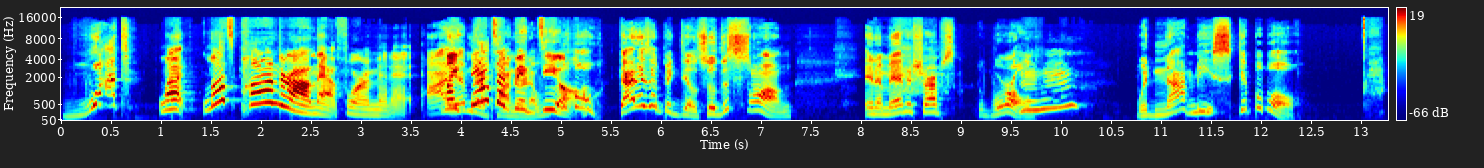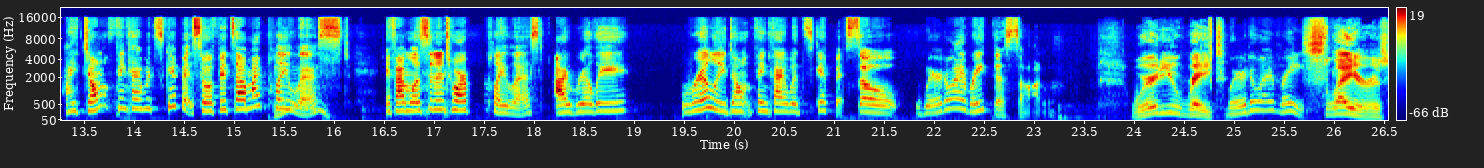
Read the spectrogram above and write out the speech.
What? Let Let's ponder on that for a minute. I like that's a big deal. Whoa, that is a big deal. So this song in Amanda Sharp's world Mhm. would not be skippable. I don't think I would skip it. So if it's on my Mm. playlist, if I'm listening to our playlist, I really, really don't think I would skip it. So where do I rate this song? Where do you rate Where do I rate? Slayer's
